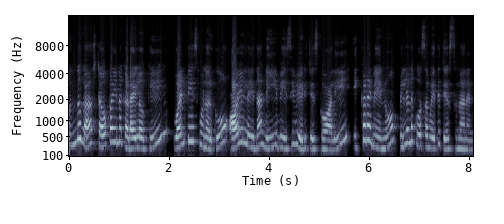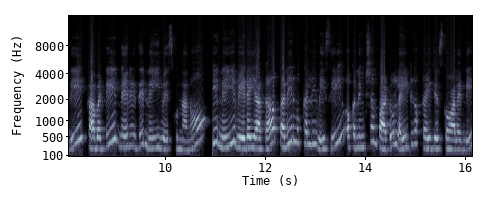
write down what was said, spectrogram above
ముందుగా స్టవ్ పైన కడాయిలోకి వన్ టీ స్పూన్ వరకు ఆయిల్ లేదా నెయ్యి వేసి వేడి చేసుకోవాలి. ఇక్కడ నేను పిల్లల కోసం అయితే చేస్తున్నానండి. కాబట్టి నేనైతే నెయ్యి వేసుకున్నాను. ఈ నెయ్యి వేడయ్యాక పనీర్ ముక్కల్ని వేసి ఒక నిమిషం పాటు లైట్గా ఫ్రై చేసుకోవాలండి.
